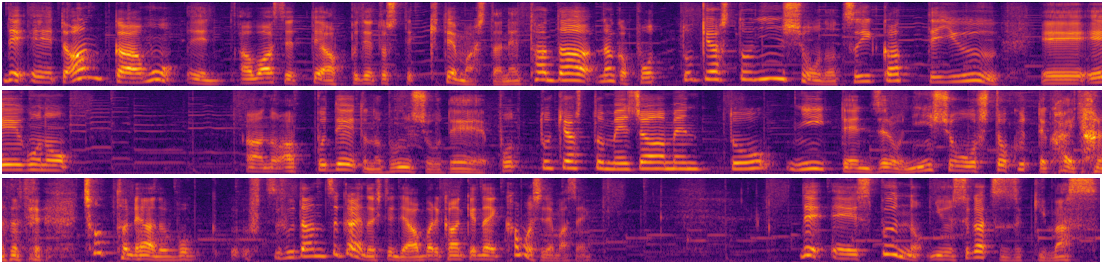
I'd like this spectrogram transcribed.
で、えーと、アンカーも、えー、合わせてアップデートしてきてましたね。ただ、なんか、ポッドキャスト認証の追加っていう、えー、英語のあのアップデートの文章で、ポッドキャストメジャーメント2.0認証を取得って書いてあるので、ちょっとね、あの僕、普通、普段使いの人にはあんまり関係ないかもしれません。で、えー、スプーンのニュースが続きます。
